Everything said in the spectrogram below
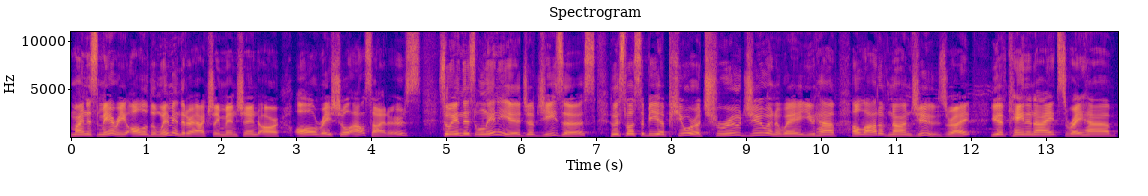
minus Mary, all of the women that are actually mentioned are all racial outsiders. So, in this lineage of Jesus, who is supposed to be a pure, a true Jew in a way, you have a lot of non Jews, right? You have Canaanites, Rahab.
